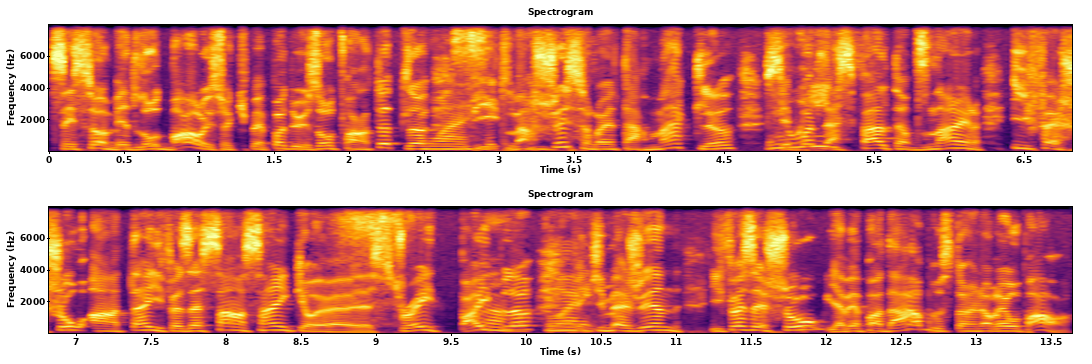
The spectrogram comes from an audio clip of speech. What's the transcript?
C'est ça. Mais de l'autre bord, ils s'occupaient pas d'eux autres pantoute, là. Ouais, Puis clair. marcher sur un tarmac, là, c'est Oui, pas de l'asphalte ordinaire. Il fait chaud en temps. Il faisait 105 euh, straight pipe, Ah, là. ouais. Fait qu'imagine, il faisait chaud, il y avait pas d'arbre, c'était un aéroport.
